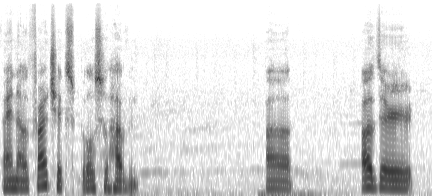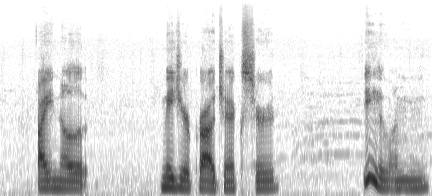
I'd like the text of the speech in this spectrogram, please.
final projects. We also have uh, other final major projects or yun,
